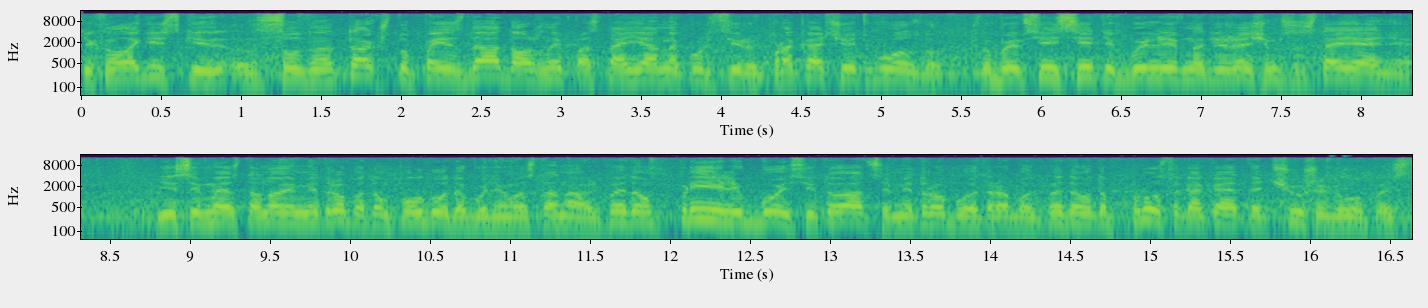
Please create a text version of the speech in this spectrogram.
технологически создано так, что поезда должны постоянно курсировать, прокачивать воздух, чтобы все сети были в надлежащем состоянии. Если мы остановим метро, потом полгода будем восстанавливать. Поэтому при любой ситуации метро будет работать. Поэтому это просто какая-то чушь и глупость.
